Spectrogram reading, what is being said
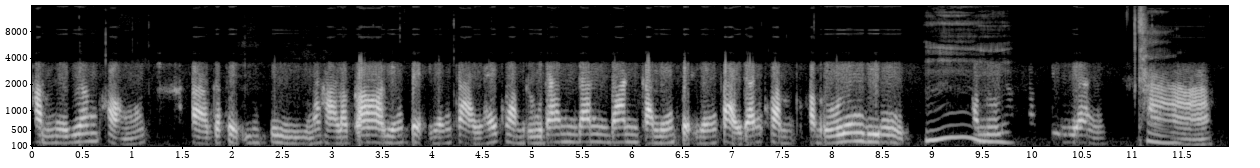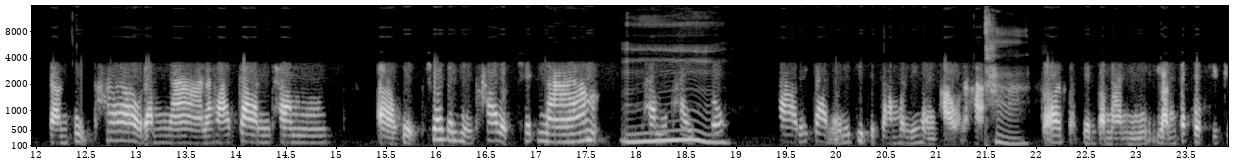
ทำในเรื่องของเกษตรอินทรีย์นะคะ แล้วก็เลี้ยงเป็ดเลี้ยงไก่ให้ความรู้ด้านด้าน ด้านการเลี้ยงเป็ดเลี้ยงไก่ด้านความความรู้เรื่องดินความรู้เรื่องข้าวเรียนการปลูกข้าวดำนานะคะ การทำหุบช่วยกันหุงข้าวแบบเช็ดน้ำทำไข่ต้ม พาด้วยกันในกิจกรรมวันนี้ของเขานะคะ ก็จะเป็นประมาณนี้หลังจากจบกิจ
